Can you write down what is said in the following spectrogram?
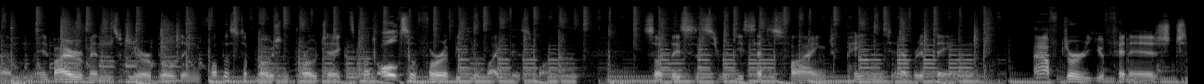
um, environments we are building for the stop motion projects, but also for a video like this one. So this is really satisfying to paint everything after you finished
